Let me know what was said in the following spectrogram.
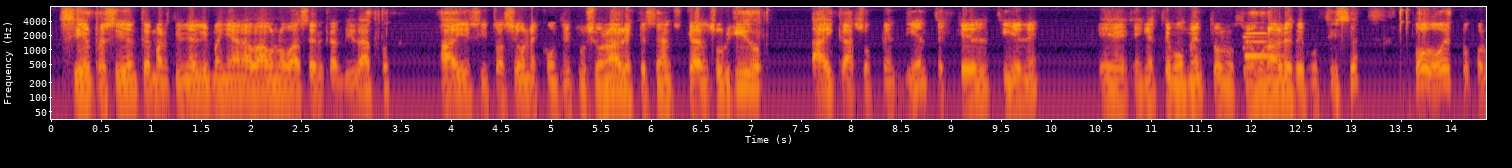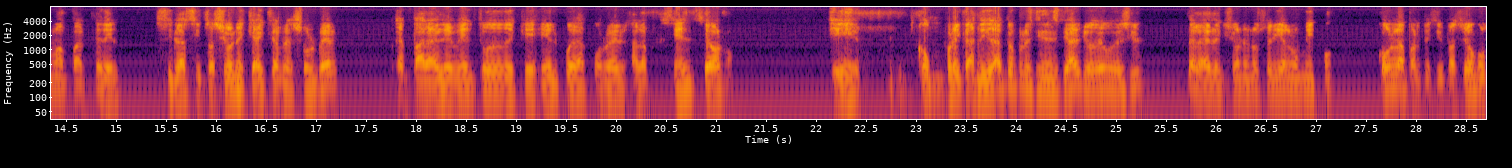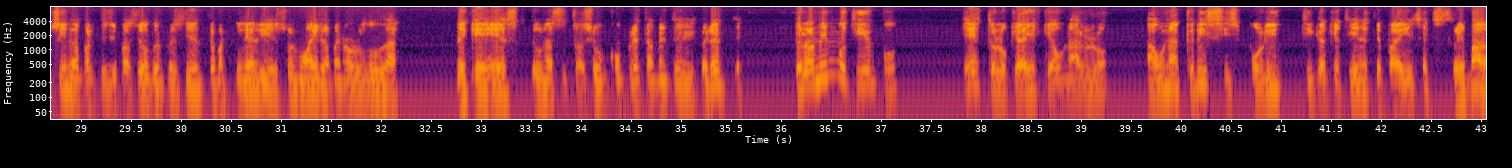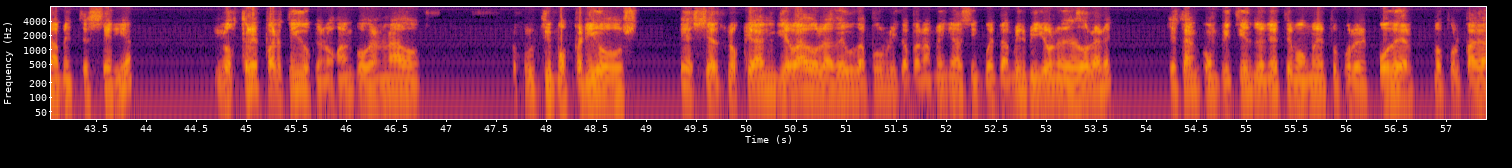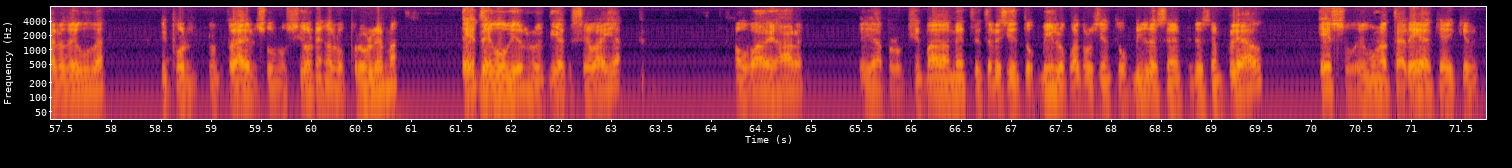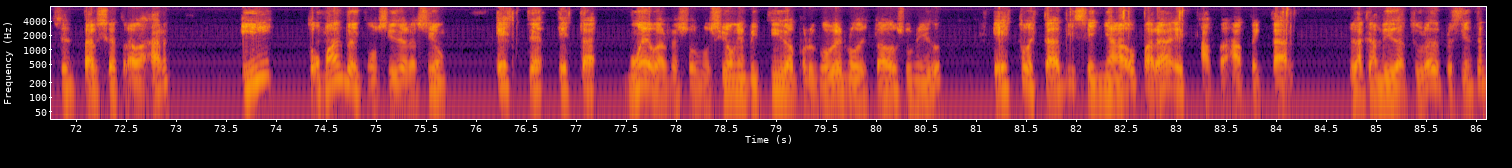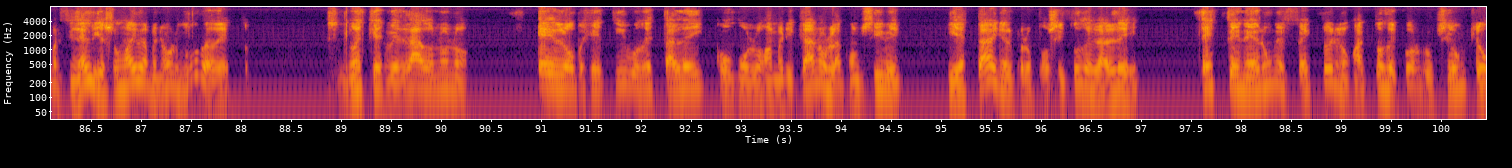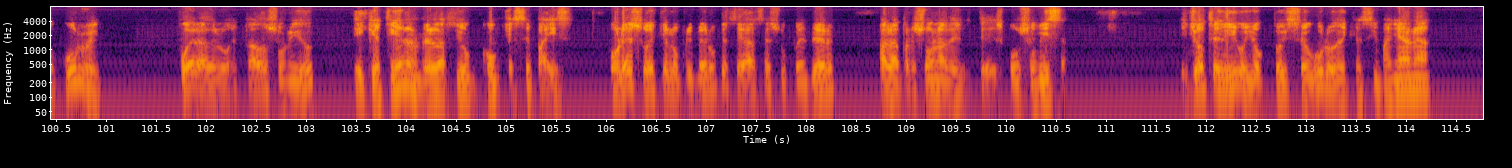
si el presidente Martinelli mañana va o no va a ser candidato. Hay situaciones constitucionales que, se han, que han surgido, hay casos pendientes que él tiene eh, en este momento en los tribunales de justicia todo esto forma parte de si las situaciones que hay que resolver eh, para el evento de que él pueda correr a la presidencia o no. Y como precandidato presidencial, yo debo decir que las elecciones no serían lo mismo con la participación o sin la participación del presidente Martinelli, eso no hay la menor duda de que es una situación completamente diferente. Pero al mismo tiempo, esto lo que hay es que aunarlo a una crisis política que tiene este país extremadamente seria. Los tres partidos que nos han gobernado los últimos periodos, es los que han llevado la deuda pública panameña a 50 mil millones de dólares, están compitiendo en este momento por el poder, no por pagar deuda ni por traer soluciones a los problemas. Este gobierno, el día que se vaya, nos va a dejar eh, aproximadamente 300 mil o 400 mil desempleados. Eso es una tarea que hay que sentarse a trabajar y tomando en consideración este, esta nueva resolución emitida por el gobierno de Estados Unidos, esto está diseñado para eh, afectar la candidatura del presidente Martinelli. Eso no hay la menor duda de esto. No es que es velado, no, no. El objetivo de esta ley, como los americanos la conciben y está en el propósito de la ley, es tener un efecto en los actos de corrupción que ocurren fuera de los Estados Unidos y que tienen relación con ese país. Por eso es que lo primero que se hace es suspender a la persona de, con su visa. Y yo te digo, yo estoy seguro de que si mañana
